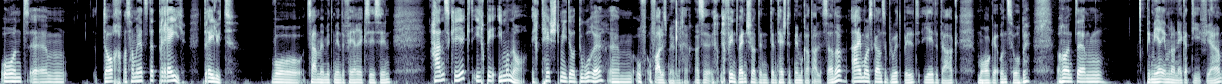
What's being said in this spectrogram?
und ähm, doch, was haben wir jetzt da? Drei, drei Leute, die zusammen mit mir in der Ferien sind, haben es gekriegt. Ich bin immer noch. Ich teste mich da durch ähm, auf, auf alles Mögliche. Also ich, ich finde, wenn schon, dann, dann testet man gerade alles, oder? Einmal das ganze Blutbild, jeden Tag, morgen und so. Und ähm, bei mir immer noch negativ, ja.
